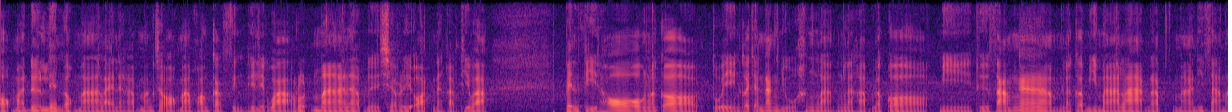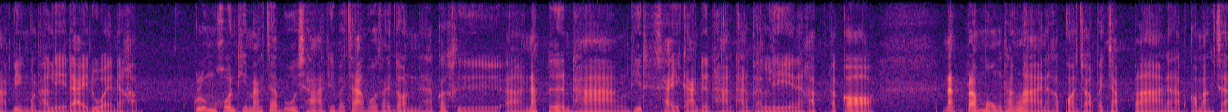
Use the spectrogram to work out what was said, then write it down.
ออกมาเดินเล่นออกมาอะไรนะครับ มักจะออกมาพร้อมกับสิ่งที่เรียกว่ารถม้านะครับหรือเชฟริออตนะครับที่ว่าเป็นสีทองแล้วก็ตัวเองก็จะนั่งอยู่ข้างหลังนะครับ แล้วก็มีถือสามง่าม แล้วก็มีม้าลากนะครับม้านี่สามารถวิ่งบนทะเลได้ด้วยนะครับ กลุ่มคนที่มักจะบูชาเทพเจ้าโพไซดอนนะครับก็คืออนักเดินทางที่ใช้การเดินทางทางทะเลนะครับ แล้วก็นักประมงทั้งหลายนะครับ ก่อนจะออกไปจับปลานะครับ ก็มักจะ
